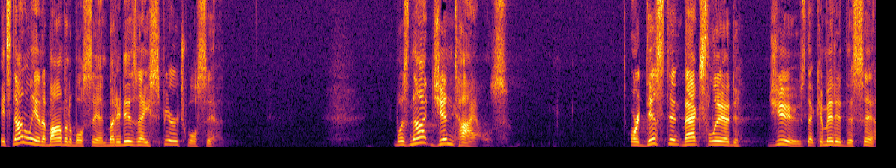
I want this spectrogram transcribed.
It's not only an abominable sin, but it is a spiritual sin. Was not Gentiles or distant backslid Jews that committed this sin.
